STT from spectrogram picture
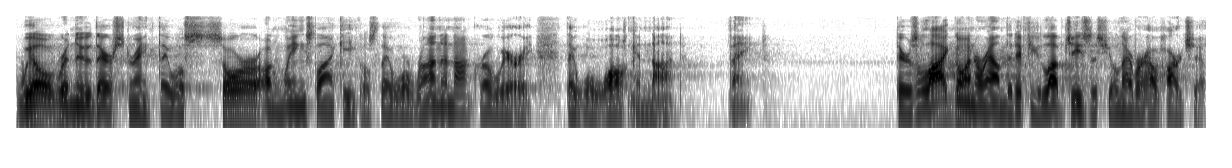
will renew their strength. They will soar on wings like eagles. They will run and not grow weary. They will walk and not faint. There's a lie going around that if you love Jesus, you'll never have hardship.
